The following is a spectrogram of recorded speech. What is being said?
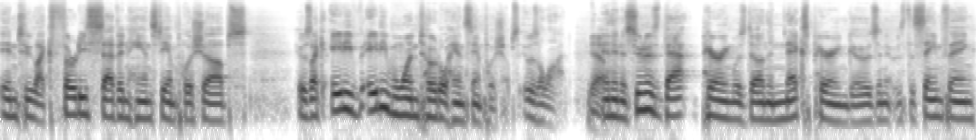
Into like 37 handstand push ups. It was like 80, 81 total handstand push ups. It was a lot. Yeah. And then as soon as that pairing was done, the next pairing goes, and it was the same thing,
